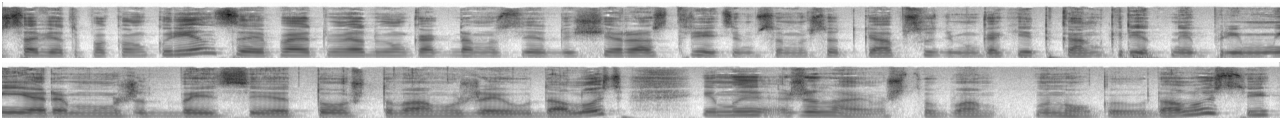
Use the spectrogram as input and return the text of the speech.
Совета по конкуренции, поэтому я думаю, когда мы в следующий раз встретимся, мы все-таки обсудим какие-то конкретные примеры, может быть, то, что вам уже удалось, и мы желаем, чтобы вам многое удалось, и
